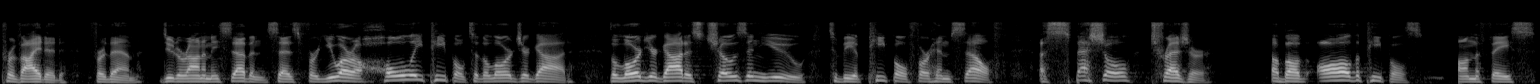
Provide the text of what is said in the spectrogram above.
provided for them. Deuteronomy 7 says, For you are a holy people to the Lord your God. The Lord your God has chosen you to be a people for himself, a special treasure above all the peoples on the face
